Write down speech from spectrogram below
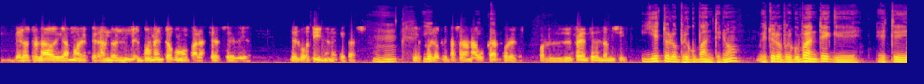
del otro lado, digamos, esperando el, momento como para hacerse del botín en este caso, que fue lo que pasaron a buscar por el, por el frente del domicilio. Y esto es lo preocupante, ¿no? Esto es lo preocupante, que este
